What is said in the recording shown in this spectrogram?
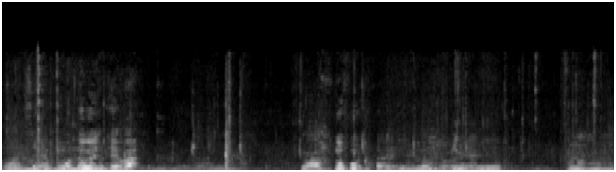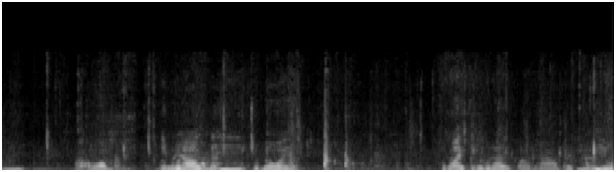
โอ้ยมันจะหัวเลยแท้วะว่าก็ปวดได้กินอันนี้อืมอืมอืมพระออมกินบ่ได้สิกูน้อยกูน้อยกินบ่ได้ก่อนอ้าวกี่ริ้ว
